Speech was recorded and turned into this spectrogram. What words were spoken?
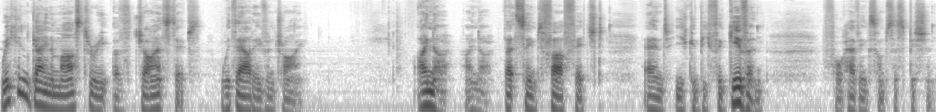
we can gain a mastery of giant steps without even trying. I know, I know, that seems far fetched, and you can be forgiven for having some suspicion.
